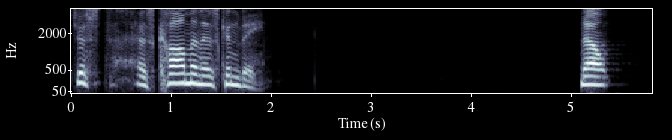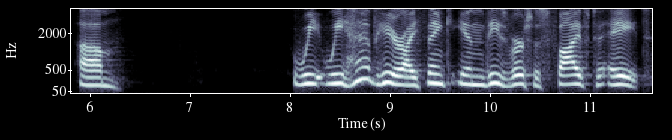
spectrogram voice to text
just as common as can be. Now, um, we, we have here, I think, in these verses 5 to 8,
